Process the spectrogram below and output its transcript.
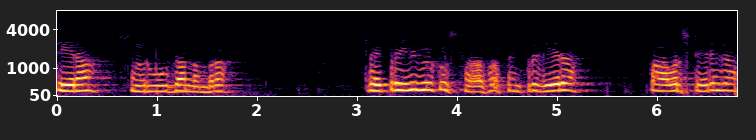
13 ਸੰਗਰੂਰ ਦਾ ਨੰਬਰ ਆ। ਟਰੈਕਟਰ ਇਹ ਵੀ ਬਿਲਕੁਲ ਸਾਫ਼ ਆ ਸੈਂਟਰ ਗੇਅਰ ਆ ਪਾਵਰ ਸਟੀਅਰਿੰਗ ਆ।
